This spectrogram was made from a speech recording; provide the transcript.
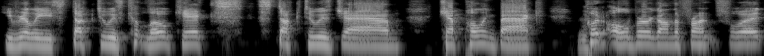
He really stuck to his low kicks, stuck to his jab, kept pulling back, put mm-hmm. Ulberg on the front foot,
